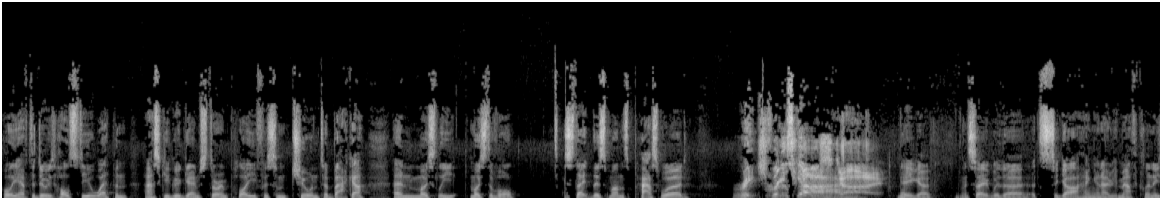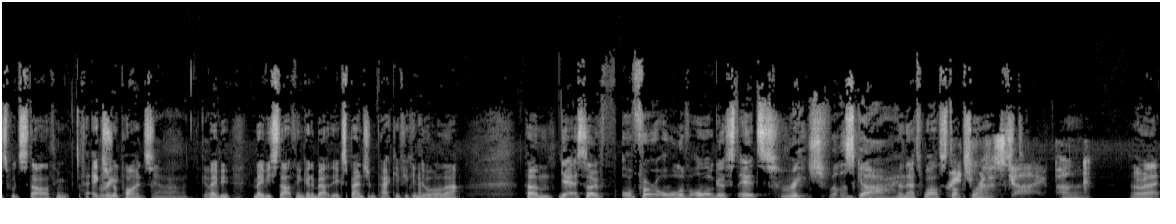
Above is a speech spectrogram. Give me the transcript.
All you have to do is holster your weapon, ask your Good Game store employee for some chewing tobacco, and mostly, most of all, state this month's password. Reach for the Reach for the sky. There you go. And say it with a, a cigar hanging out of your mouth, Clint Eastwood style, I think, for extra Re- points. Oh, Maybe maybe start thinking about the expansion pack if you can do all of that. Um, yeah, so f- for all of August, it's Reach for the sky. and that's while Reach stocks for the sky, punk. All right,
